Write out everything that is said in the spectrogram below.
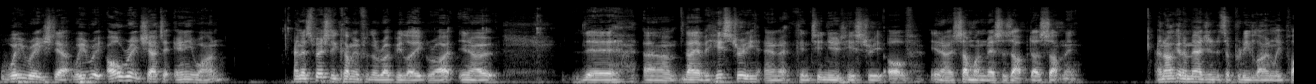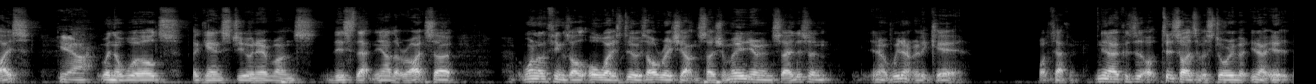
we reached out. We re- I'll reach out to anyone, and especially coming from the rugby league, right? You know, they um, they have a history and a continued history of you know someone messes up, does something, and I can imagine it's a pretty lonely place Yeah. when the world's against you and everyone's this, that, and the other, right? So one of the things I'll always do is I'll reach out on social media and say, listen, you know, we don't really care what's happened, you know, because there's two sides of a story, but you know, it,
